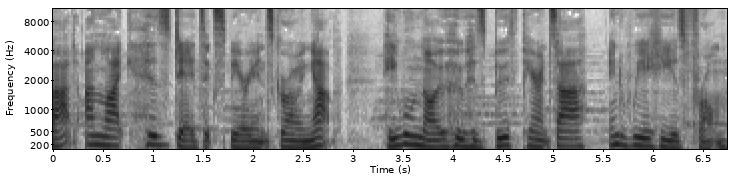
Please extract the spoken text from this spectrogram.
But unlike his dad's experience growing up, he will know who his birth parents are and where he is from.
